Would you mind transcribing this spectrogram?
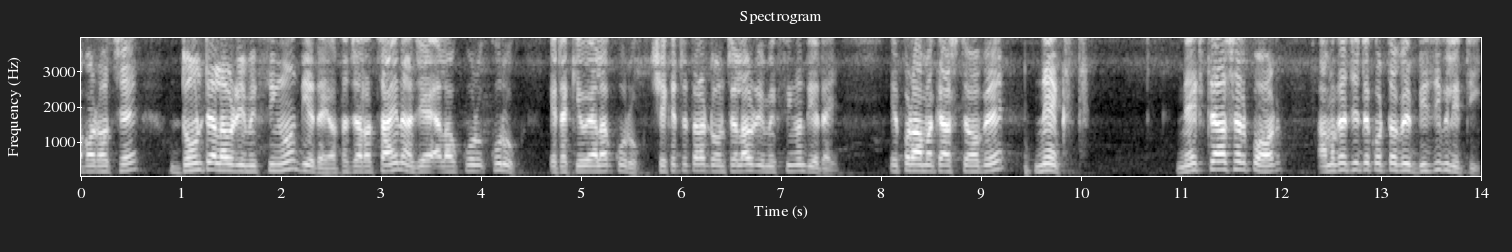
আবার হচ্ছে ডোন্ট অ্যালাউ রিমিক্সিংও দিয়ে দেয়। অর্থাৎ যারা চায় না যে অ্যালাউ করুক, এটা কেউ অ্যালাউ করুক, সেক্ষেত্রে তারা ডোন্ট অ্যালাউ রিমিক্সিংও দিয়ে দেয়। এরপর আমাকে আসতে হবে নেক্সট নেক্সটে আসার পর আমাকে যেটা করতে হবে ভিজিবিলিটি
